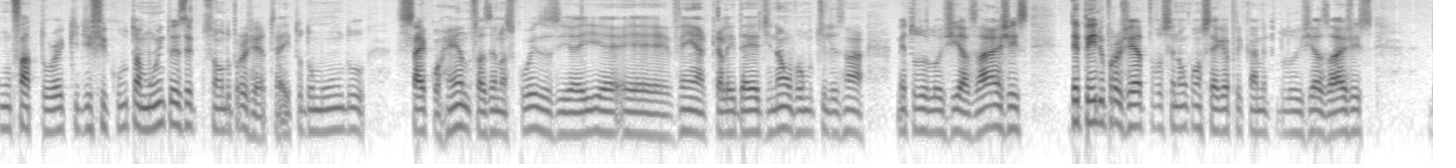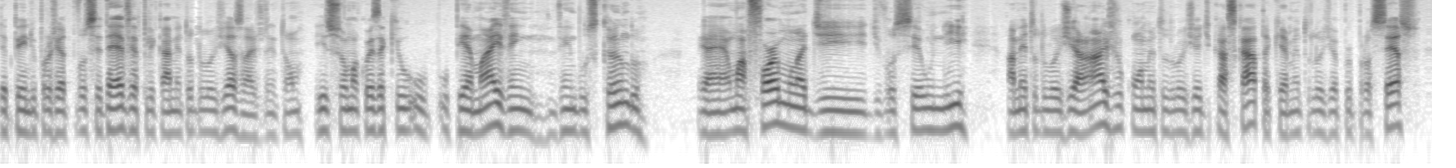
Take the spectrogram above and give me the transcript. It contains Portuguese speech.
um fator que dificulta muito a execução do projeto. Aí todo mundo sai correndo, fazendo as coisas, e aí é, é, vem aquela ideia de não, vamos utilizar metodologias ágeis. Depende do projeto, você não consegue aplicar metodologias ágeis depende do projeto, você deve aplicar metodologias ágeis. Então, isso é uma coisa que o, o PMI vem, vem buscando, é uma fórmula de, de você unir a metodologia ágil com a metodologia de cascata, que é a metodologia por processo,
